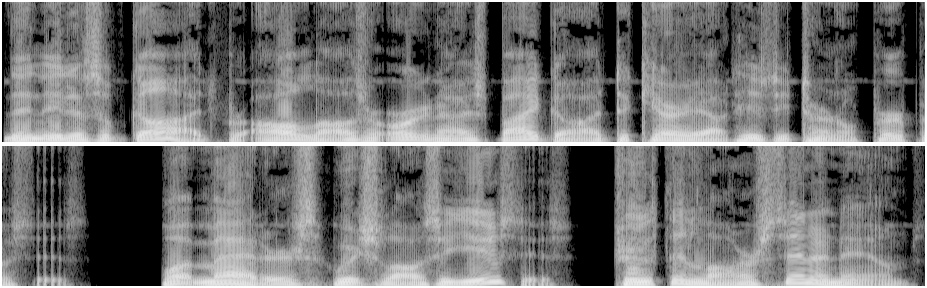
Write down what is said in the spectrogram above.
then it is of God, for all laws are organized by God to carry out His eternal purposes. What matters which laws He uses? Truth and law are synonyms.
